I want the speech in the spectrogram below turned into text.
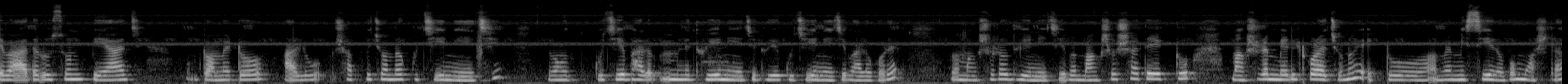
এবার আদা, রসুন, পেঁয়াজ, টমেটো, আলু সব কিছু আমরা কুচিয়ে নিয়েছি এবং কুচিয়ে ভালো মানে ধুয়ে নিয়েছি, ধুয়ে কুচিয়ে নিয়েছি ভালো করে। এবার মাংসটাও ধুয়ে নিয়েছি। এবার মাংসর সাথে একটু, মাংসটা মেল্ট করার জন্য একটু আমরা মিশিয়ে নেব মশলা।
